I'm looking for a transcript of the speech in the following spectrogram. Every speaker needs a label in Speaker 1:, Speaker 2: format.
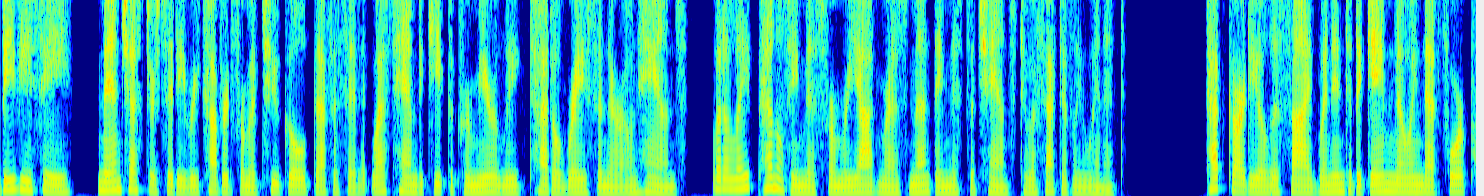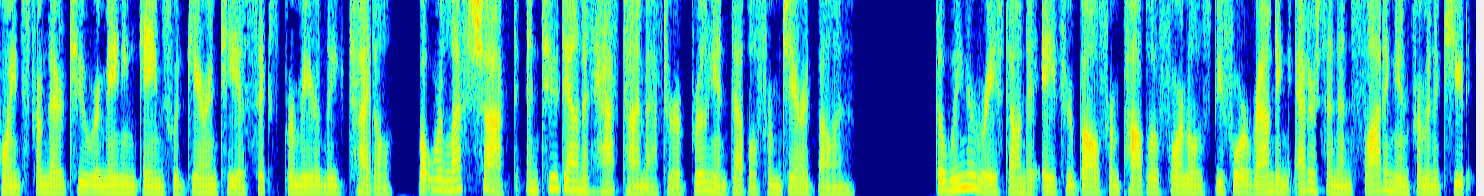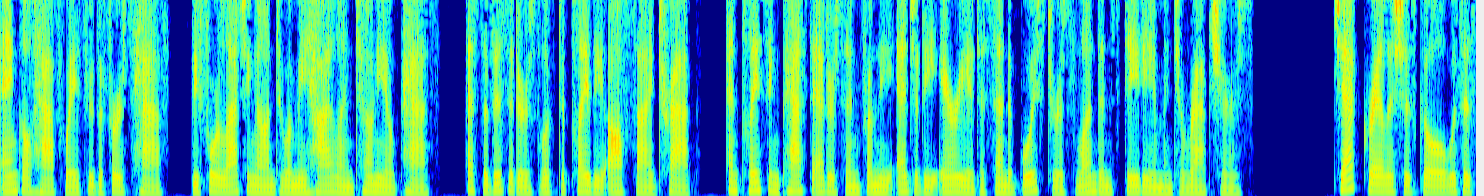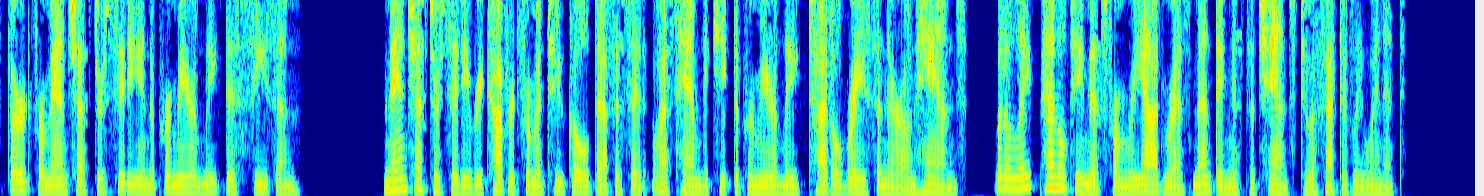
Speaker 1: BBC Manchester City recovered from a two goal deficit at West Ham to keep the Premier League title race in their own hands, but a late penalty miss from Riyad Mahrez meant they missed the chance to effectively win it. Pep Guardiola's side went into the game knowing that four points from their two remaining games would guarantee a sixth Premier League title, but were left shocked and two down at halftime after a brilliant double from Jarrod Bowen. The winger raced onto a through ball from Pablo Fornals before rounding Ederson and slotting in from an acute angle halfway through the first half, before latching on to a Michail Antonio pass, as the visitors looked to play the offside trap, and placing past Ederson from the edge of the area to send a boisterous London stadium into raptures. Jack Grealish's goal was his third for Manchester City in the Premier League this season. Manchester City recovered from a two goal deficit at West Ham to keep the Premier League title race in their own hands, but a late penalty miss from Riyad Mahrez meant they missed the chance to effectively win it.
